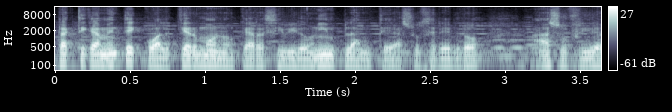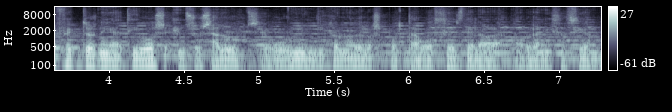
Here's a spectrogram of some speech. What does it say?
Prácticamente cualquier mono que ha recibido un implante a su cerebro ha sufrido efectos negativos en su salud, según indica uno de los portavoces de la organización.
